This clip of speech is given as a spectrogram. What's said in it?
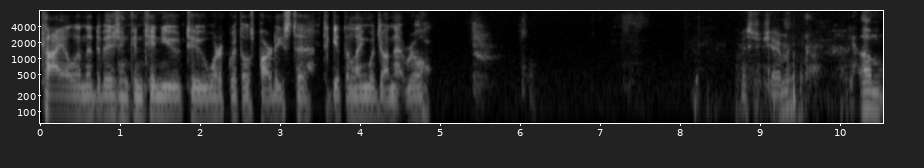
Kyle and the division continue to work with those parties to, to get the language on that rule. Mr. Chairman? Um,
